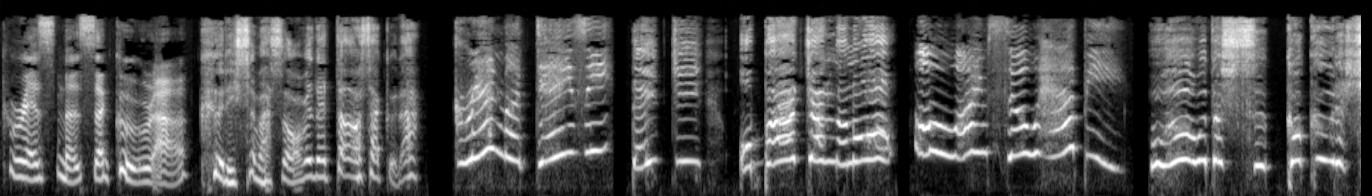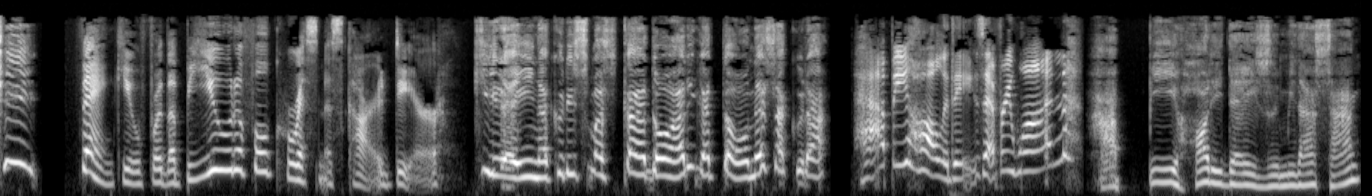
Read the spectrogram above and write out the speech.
Christmas, Sakura. クリスマスおめでとう、さくら。Grandma Daisy? デイジー、おばあちゃんなの Oh, I'm so happy! うわあ、私すっごく嬉し Thank you for the beautiful Christmas card, dear. 綺麗なクリスマスカードありがとうね、さくら。Happy holidays, everyone! ハッピーホリデイズ皆さん。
